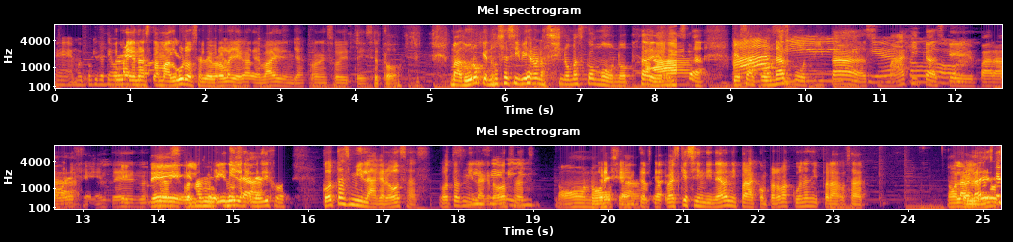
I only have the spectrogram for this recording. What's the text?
eh, muy poquito tiempo. que- hasta Maduro celebró la llegada de Biden, ya con eso te dice todo. Maduro, que no sé si vieron así nomás como nota de Ah. risa, que Ah, sacó unas sí, gotitas mágicas que para... Pobre gente. que gotas o sea. les dijo, gotas milagrosas, gotas Sí, milagrosas. No, no, Pobre o sea, gente, o sea, es que sin dinero ni para comprar vacunas ni para, o sea, no, la verdad es que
